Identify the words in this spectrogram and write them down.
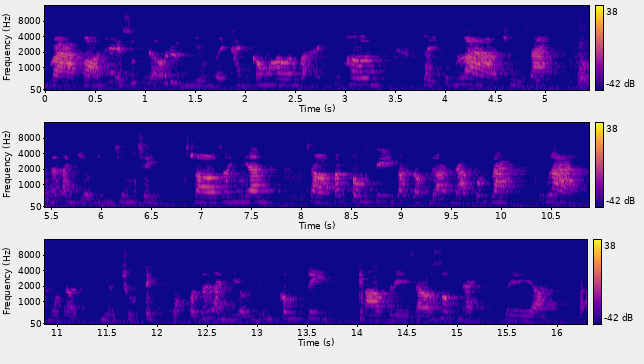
và có thể giúp đỡ được nhiều người thành công hơn và hạnh phúc hơn. Thầy cũng là chủ giảng của rất là nhiều những chương trình cho doanh nhân cho các công ty các tập đoàn đa quốc gia cũng là một ờ, nhiều chủ tịch của rất là nhiều những công ty uh, về giáo dục này về uh,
